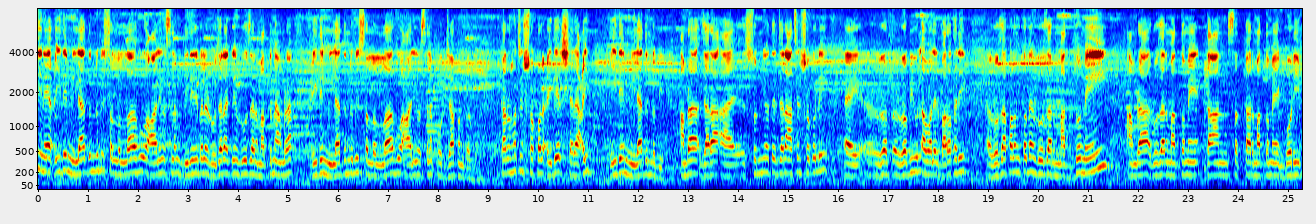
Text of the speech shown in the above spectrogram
দিনে ঈদে মিলাদুন্নবী সাল্লাল্লাহু আলী আসাল্লাম দিনের বেলা রোজা রাখবেন। রোজার মাধ্যমে আমরা ঈদে মিলাদুন্নবী সাল্লাল্লাহু আলী আসাল্লাম উদযাপন করব। কারণ হচ্ছেন সকল ঈদের সেরা ঈদ, ঈদে মিলাদুন্নবী আমরা যারা সুন্নিয়তের যারা আছেন সকলেই রবিউল আওয়ালের বারো তারিখ, রোজা পালন করবেন। রোজার মাধ্যমেই আমরা রোজার মাধ্যমে দান, সৎকার মাধ্যমে গরিব,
